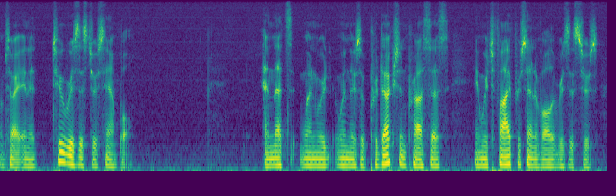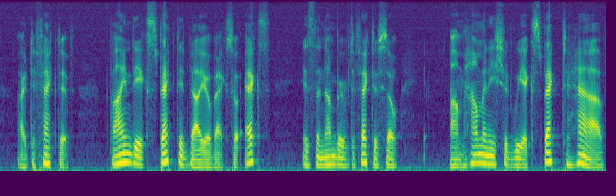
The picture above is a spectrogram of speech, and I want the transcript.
I'm sorry, in a two resistor sample. And that's when we're when there's a production process in which 5% of all the resistors are defective. Find the expected value of X. So X is the number of defectives. So um, how many should we expect to have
